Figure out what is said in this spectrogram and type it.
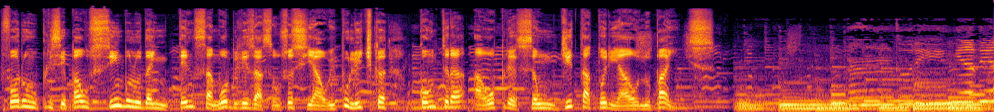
foram o principal símbolo da intensa mobilização social e política contra a opressão ditatorial no país. Andorinha de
